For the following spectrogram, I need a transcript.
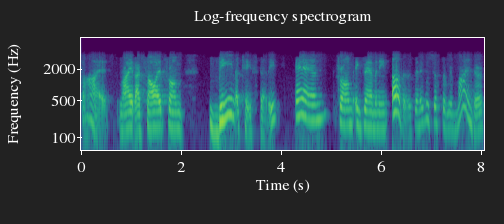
sides, right? I saw it from being a case study and from examining others. And it was just a reminder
